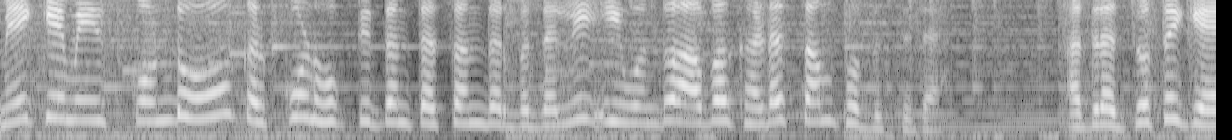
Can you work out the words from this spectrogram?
ಮೇಕೆ ಮೇಯಿಸ್ಕೊಂಡು ಕರ್ಕೊಂಡು ಹೋಗ್ತಿದ್ದಂತ ಸಂದರ್ಭದಲ್ಲಿ ಈ ಒಂದು ಅವಘಡ ಸಂಭವಿಸಿದೆ. ಅದರ ಜೊತೆಗೆ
